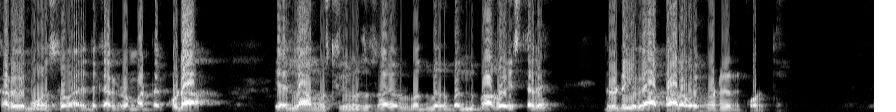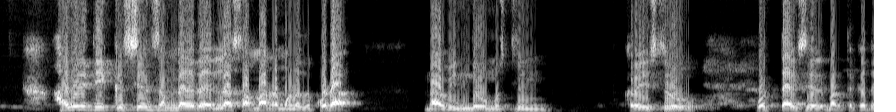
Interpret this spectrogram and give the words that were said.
ಕರಗ ಮಹೋತ್ಸವ ಎಂಥ ಕಾರ್ಯಕ್ರಮ ಮಾಡಿದಾಗ ಕೂಡ ಎಲ್ಲ ಮುಸ್ಲಿಮರು ಸಹ ಬಂದು ಬಂದು ಬಂದು ಭಾಗವಹಿಸ್ತಾರೆ. ಇದರೊಟ್ಟಿಗೆ ವ್ಯಾಪಾರ ವಹಿವಾಟುಗಳನ್ನು ಕೊಡ್ತಾರೆ ಅದೇ ರೀತಿ ಕ್ರಿಶ್ಚಿಯನ್ ಸಮುದಾಯದ ಎಲ್ಲ ಸಮಾರಂಭಗಳಲ್ಲೂ ಕೂಡ ನಾವು ಹಿಂದೂ, ಮುಸ್ಲಿಂ, ಕ್ರೈಸ್ತರು ಒಟ್ಟಾಗಿ ಸೇರಿ ಮಾಡ್ತಕ್ಕಂಥ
